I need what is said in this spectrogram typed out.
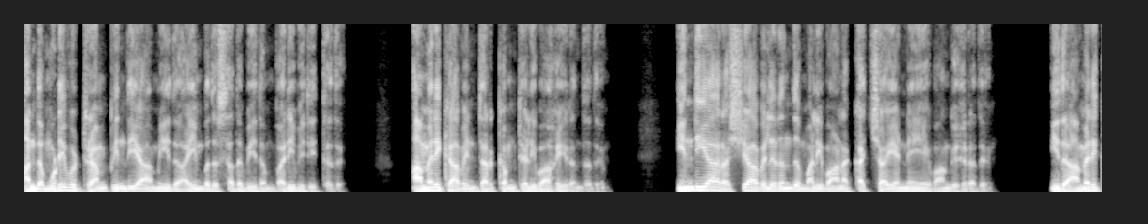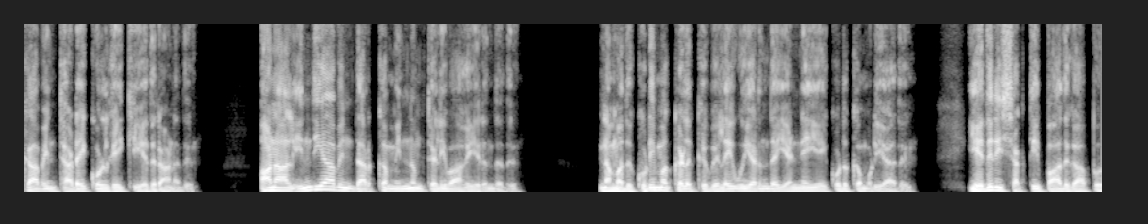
அந்த முடிவு ட்ரம்ப் இந்தியா மீது ஐம்பது சதவீதம் வரி விதித்தது. அமெரிக்காவின் தர்க்கம் தெளிவாக இருந்தது. இந்தியா ரஷ்யாவிலிருந்து மலிவான கச்சா எண்ணெயை வாங்குகிறது. இது அமெரிக்காவின் தடை கொள்கைக்கு எதிரானது. ஆனால் இந்தியாவின் தர்க்கம் இன்னும் தெளிவாக இருந்தது. நமது குடிமக்களுக்கு விலை உயர்ந்த எண்ணெயை கொடுக்க முடியாது. எதிரி சக்தி பாதுகாப்பு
